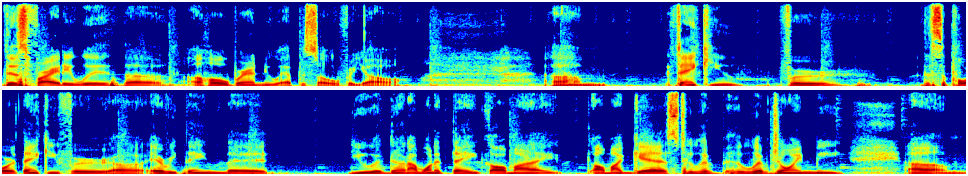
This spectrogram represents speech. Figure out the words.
this Friday with uh, a whole brand new episode for y'all. Um, thank you for the support. Thank you for uh, everything that you have done. I want to thank all my all my guests who have who have joined me, um,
